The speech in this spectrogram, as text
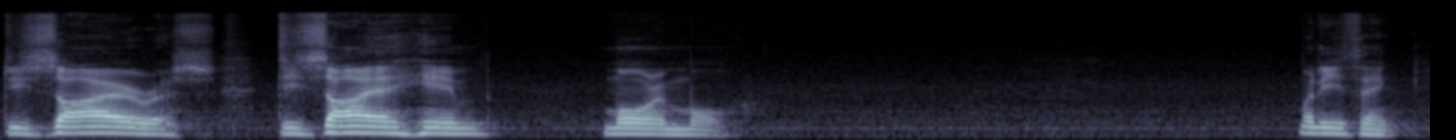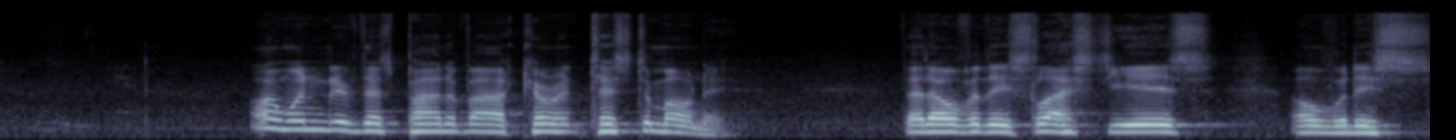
desirous, desire him more and more. What do you think? I wonder if that's part of our current testimony. That over these last years, over this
